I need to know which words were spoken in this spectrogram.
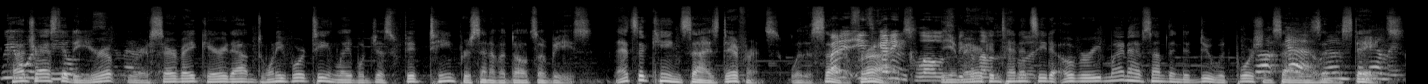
We Contrasted to Europe, where a survey carried out in 2014 labeled just 15% of adults obese. That's a king size difference, with a side But of it's fries. getting close the because of American the tendency to overeat might have something to do with portion Well, yeah, sizes in the States.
